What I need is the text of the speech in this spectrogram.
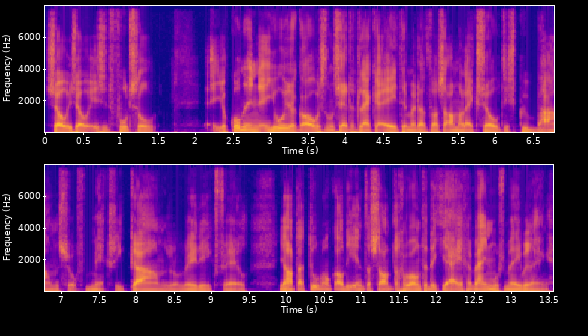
Sowieso is het voedsel. Je kon in New York overigens ontzettend lekker eten, maar dat was allemaal exotisch. Cubaans of Mexicaans of weet ik veel. Je had daar toen ook al die interessante gewoonte dat je eigen wijn moest meebrengen.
